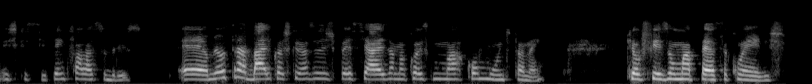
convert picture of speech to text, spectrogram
esqueci, tem que falar sobre isso. é, o meu trabalho com as crianças especiais é uma coisa que me marcou muito também. Que eu fiz uma peça com eles.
